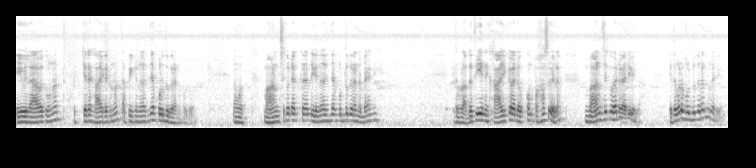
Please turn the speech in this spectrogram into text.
ඒ වෙලාවක වුණත් කොච්චර කායිකට වුණත් අපි ඉගෙන ගන්න දේ පුරුදු කරන්න පුළුවන්. නමුත් මානසික වැඩක් කරද්දී ඉගෙන ගන්න දේ පුරුදු කරන්න බෑනේ. ඒකවල අද තියෙන කායික වැඩ ඔක්කොම පහසු වෙලා මානසික වැඩ වැඩි වෙලා. ඒකවල පුරුදු කරන්න බැරි වෙනවා.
